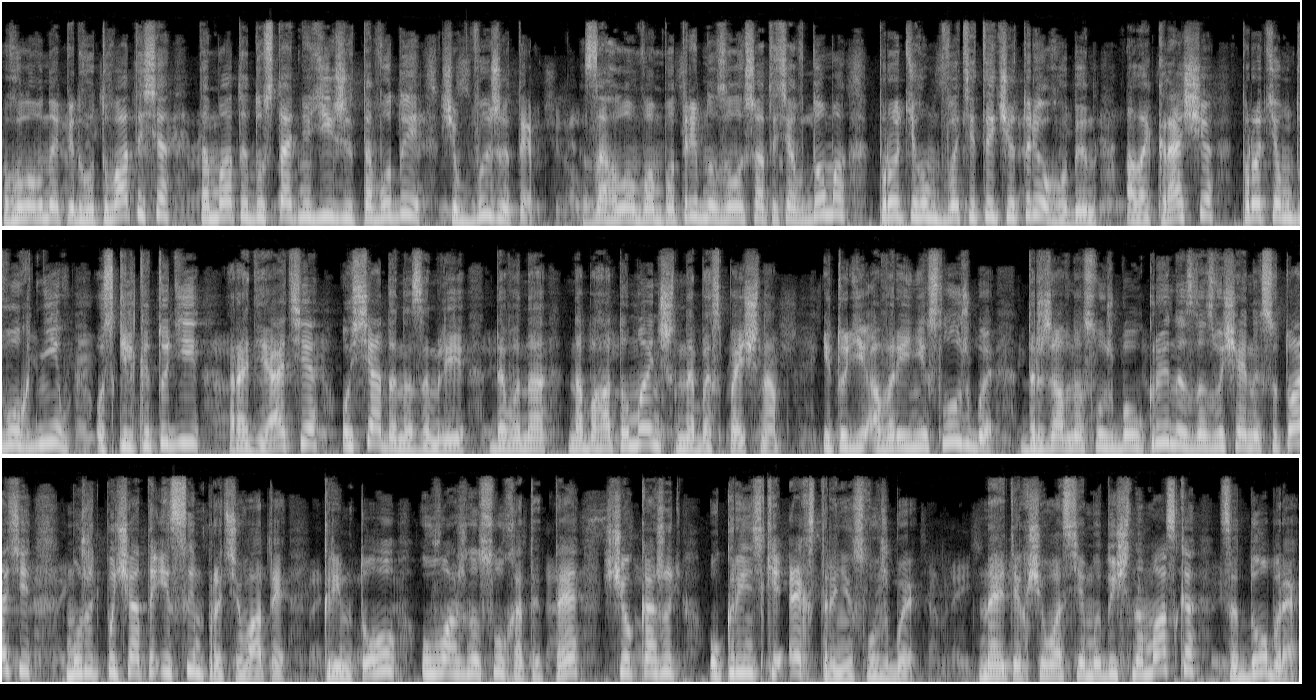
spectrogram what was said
Головне підготуватися та мати достатньо їжі та води, щоб вижити. Загалом вам потрібно залишатися вдома протягом 24 годин, але краще протягом двох днів, оскільки тоді радіація осяде на землі, де вона набагато менш небезпечна. І тоді аварійні служби, Державна служба України з надзвичайних ситуацій можуть почати і цим працювати. Крім того, уважно слухати те, що кажуть українські екстрені служби. Навіть якщо у вас є медична маска, це добре.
